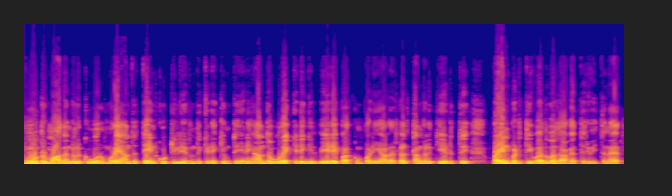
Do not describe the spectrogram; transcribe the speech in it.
மூன்று மாதங்களுக்கு ஒரு முறை அந்த தேன் கூட்டில் இருந்து கிடைக்கும் தேனை அந்த உரைக்கிடங்கில் வேலை பார்க்கும் பணியாளர்கள் தங்களுக்கு எடுத்து பயன்படுத்தி வருவதாக தெரிவித்தனர்.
